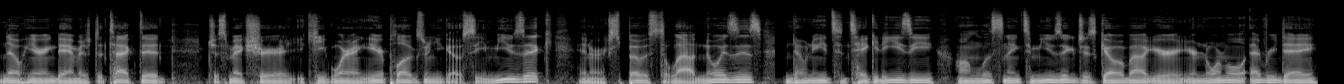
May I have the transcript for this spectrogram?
No hearing damage detected." Just make sure you keep wearing earplugs when you go see music and are exposed to loud noises. No need to take it easy on listening to music. Just go about your, your normal everyday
